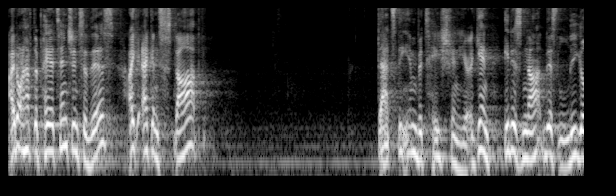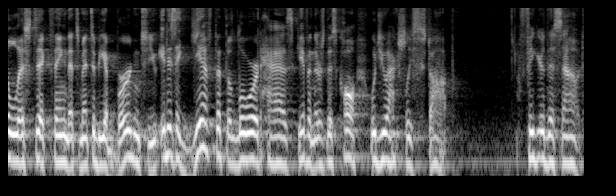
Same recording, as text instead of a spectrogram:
I don't have to pay attention to this. I, I can stop That's the invitation here. Again, it is not this legalistic thing that's meant to be a burden to you. It is a gift that the Lord has given. There's this call. Would you actually stop? Figure this out.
